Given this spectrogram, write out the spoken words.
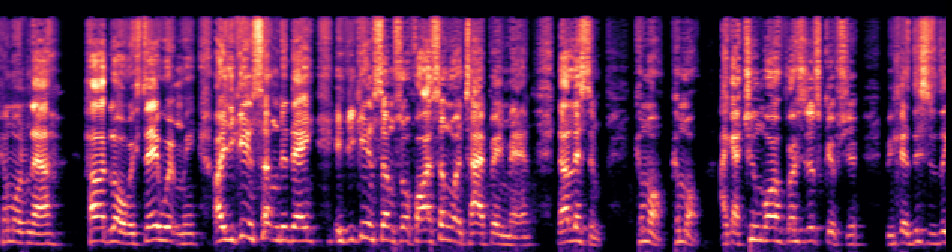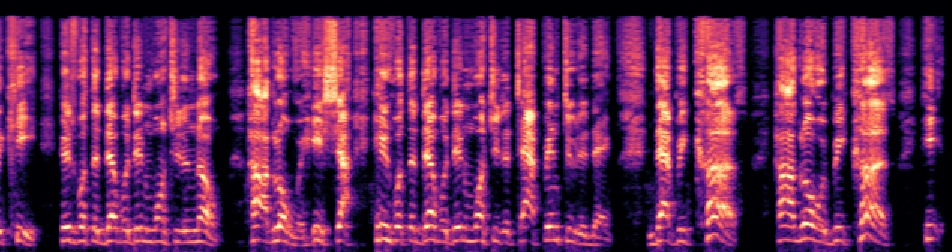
Come on now. High glory. Stay with me. Are you getting something today? If you're getting something so far, someone type amen. Man. Now listen, come on, come on. I got two more verses of scripture because this is the key. Here's what the devil didn't want you to know. High glory. He shot. Here's what the devil didn't want you to tap into today. That because, high glory, because he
